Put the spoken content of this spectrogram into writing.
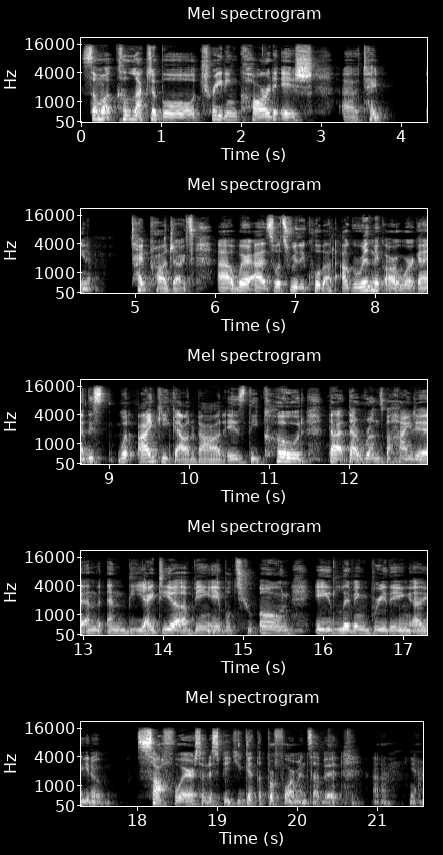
somewhat collectible trading card ish uh, type, you know, type project. Uh, whereas what's really cool about algorithmic artwork, and at least what I geek out about, is the code that that runs behind it, and and the idea of being able to own a living, breathing, uh, you know, software, so to speak. You get the performance of it. Uh, yeah.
